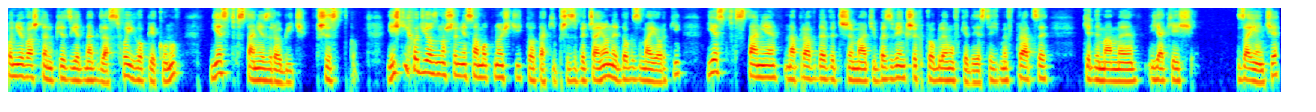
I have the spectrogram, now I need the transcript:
ponieważ ten pies jednak dla swoich opiekunów jest w stanie zrobić wszystko. Jeśli chodzi o znoszenie samotności, to taki przyzwyczajony dog z Majorki jest w stanie naprawdę wytrzymać bez większych problemów, kiedy jesteśmy w pracy, kiedy mamy jakieś zajęcie,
